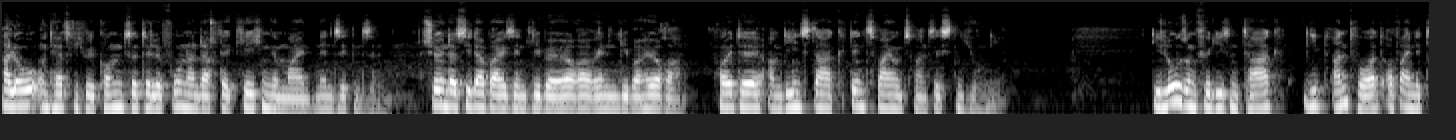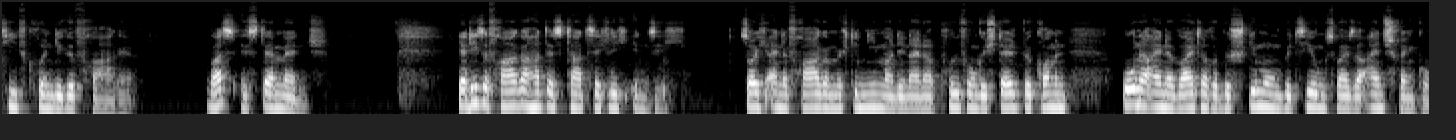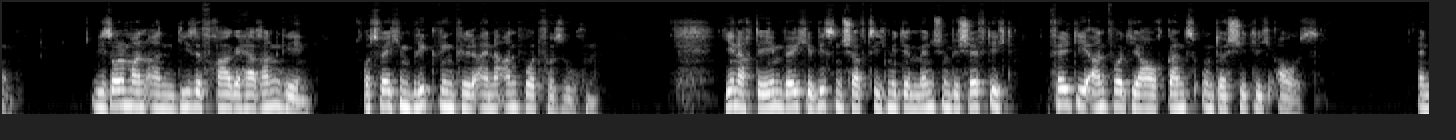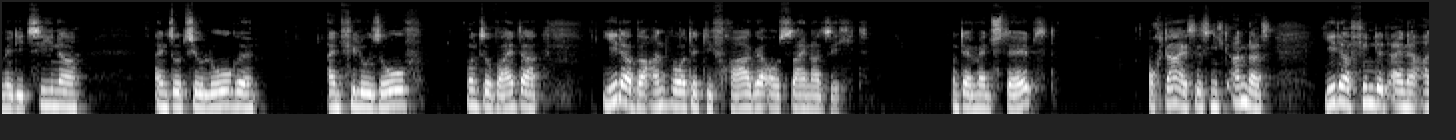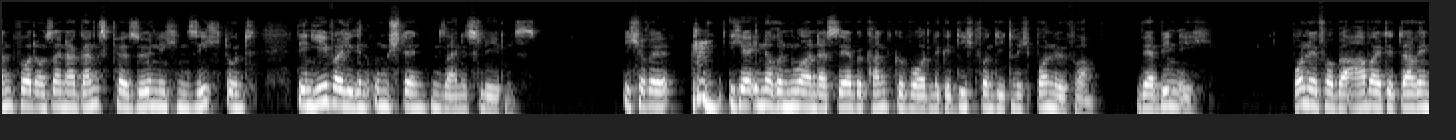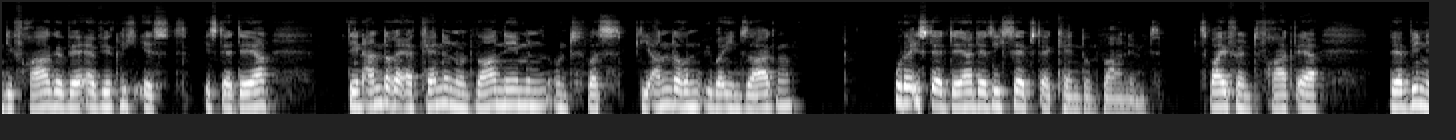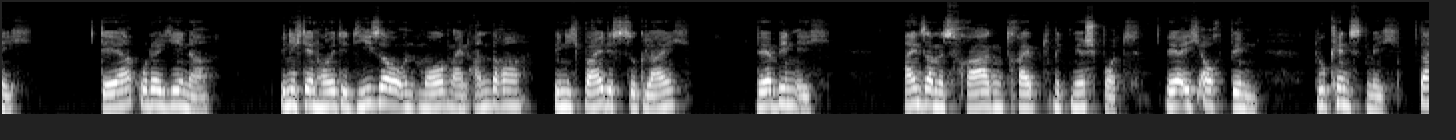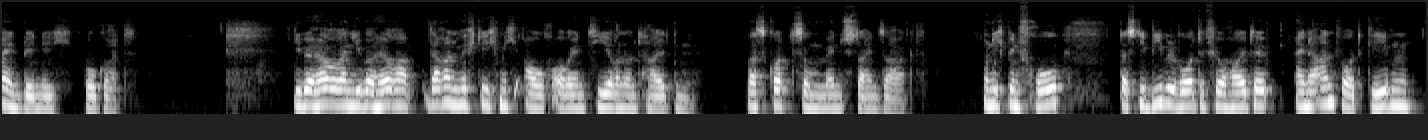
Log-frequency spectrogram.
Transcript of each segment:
Hallo und herzlich willkommen zur Telefonandacht der Kirchengemeinden in Sittensen. Schön, dass Sie dabei sind, liebe Hörerinnen, lieber Hörer. Heute am Dienstag, den 22. Juni. Die Losung für diesen Tag gibt Antwort auf eine tiefgründige Frage. Was ist der Mensch? Ja, diese Frage hat es tatsächlich in sich. Solch eine Frage möchte niemand in einer Prüfung gestellt bekommen, ohne eine weitere Bestimmung bzw. Einschränkung. Wie soll man an diese Frage herangehen? Aus welchem Blickwinkel eine Antwort versuchen? Je nachdem, welche Wissenschaft sich mit dem Menschen beschäftigt, fällt die Antwort ja auch ganz unterschiedlich aus. Ein Mediziner, ein Soziologe, ein Philosoph und so weiter, jeder beantwortet die Frage aus seiner Sicht. Und der Mensch selbst? Auch da ist es nicht anders. Jeder findet eine Antwort aus seiner ganz persönlichen Sicht und den jeweiligen Umständen seines Lebens. Ich, erinnere nur an das sehr bekannt gewordene Gedicht von Dietrich Bonhoeffer. Wer bin ich? Bonhoeffer bearbeitet darin die Frage, wer er wirklich ist. Ist er der, den andere erkennen und wahrnehmen und was die anderen über ihn sagen? Oder ist er der, der sich selbst erkennt und wahrnimmt? Zweifelnd fragt er, Wer bin ich? Der oder jener? Bin ich denn heute dieser und morgen ein anderer? Bin ich beides zugleich? Wer bin ich? Einsames Fragen treibt mit mir Spott. Wer ich auch bin, du kennst mich, dein bin ich, o oh Gott. Liebe Hörerinnen, liebe Hörer, daran möchte ich mich auch orientieren und halten, was Gott zum Menschsein sagt. Und ich bin froh, dass die Bibelworte für heute eine Antwort geben,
